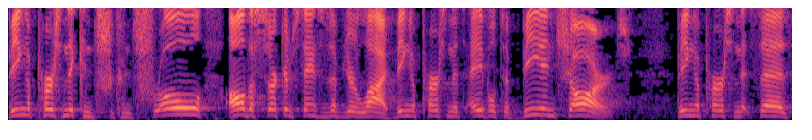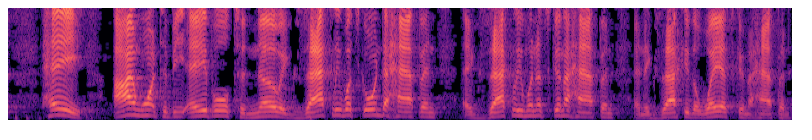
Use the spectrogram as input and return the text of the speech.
being a person that can tr- control all the circumstances of your life, being a person that's able to be in charge, being a person that says, hey, I want to be able to know exactly what's going to happen, exactly when it's going to happen, and exactly the way it's going to happen,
